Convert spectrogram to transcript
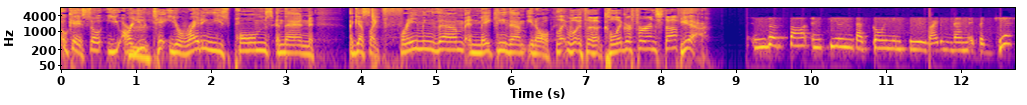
Okay, so you, are Hmm. you ta- you're writing these poems and then I guess like framing them and making them, you know, Like with a calligrapher and stuff? yeah. The thought and feeling that's going into writing them is a gift,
